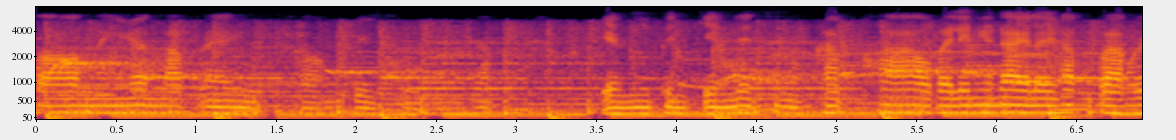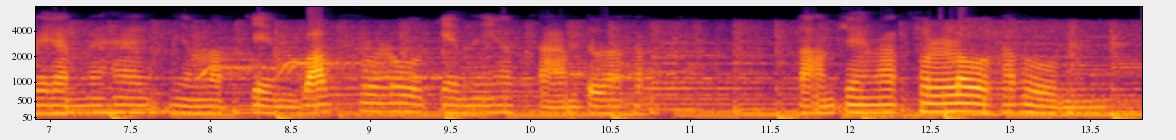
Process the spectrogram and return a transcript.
ตอนนี้ก็นับในสองสี่ศูนย์นะครับเกมนี้เป็นเกมเล่นสนุกครับเข้าไปเล่นกันได้เลยครับฝากไว้กันนะฮะสำหรับเกมบัฟเฟโลเกมนี้ครับสามตัวครับสามเกมบัฟเฟโลครับผม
